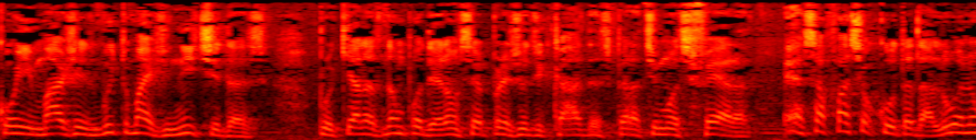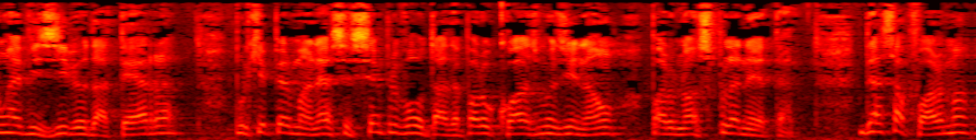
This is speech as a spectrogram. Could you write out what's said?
com imagens muito mais nítidas, porque elas não poderão ser prejudicadas pela atmosfera. Essa face oculta da Lua não é visível da Terra, porque permanece sempre voltada para o cosmos e não para o nosso planeta. Dessa forma,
